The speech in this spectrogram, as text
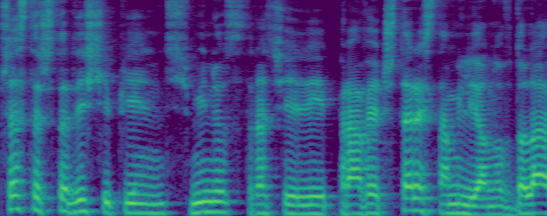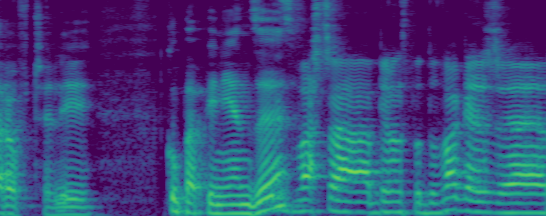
przez te 45 minut stracili prawie 400 milionów dolarów, czyli kupę pieniędzy. Zwłaszcza biorąc pod uwagę, że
